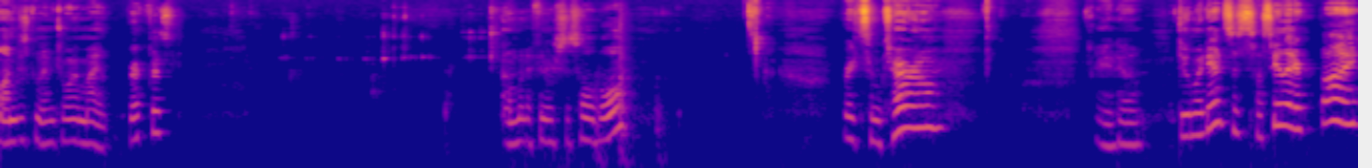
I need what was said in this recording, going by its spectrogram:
Well, I'm just going to enjoy my breakfast. I'm going to finish this whole bowl. Read some tarot. And uh, do my dances. I'll see you later. Bye.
